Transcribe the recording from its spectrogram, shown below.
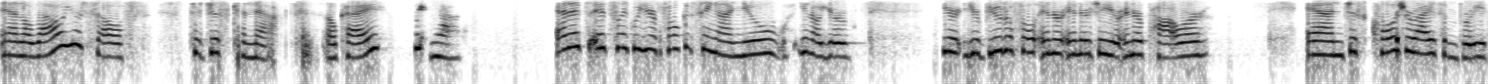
and allow yourself to just connect, okay? Yeah. And it's it's like when you're focusing on you, you know, your your your beautiful inner energy, your inner power, and just close your eyes and breathe,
